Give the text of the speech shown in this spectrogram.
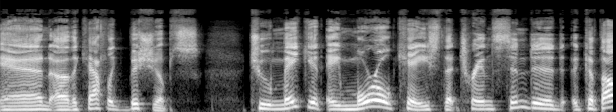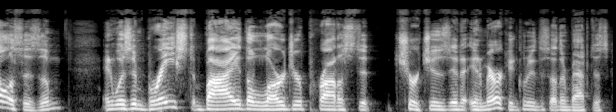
and uh, the Catholic bishops to make it a moral case that transcended Catholicism and was embraced by the larger Protestant churches in, in America, including the Southern Baptist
